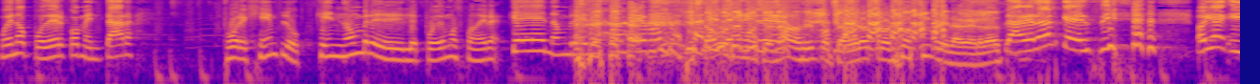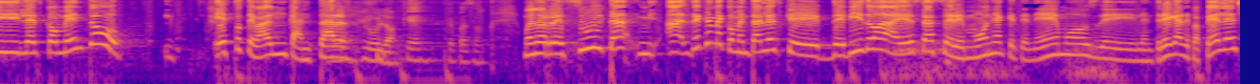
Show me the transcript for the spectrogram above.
bueno, poder comentar por ejemplo, ¿qué nombre le podemos poner? ¿Qué nombre le pondremos? a estamos emocionados ¿eh? por saber otro nombre, la verdad. La verdad que sí. Oigan, y les comento, esto te va a encantar, Rulo. ¿Qué? ¿Qué pasó? Bueno, resulta, mi- ah, déjenme comentarles que debido a esta ceremonia que tenemos de la entrega de papeles,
